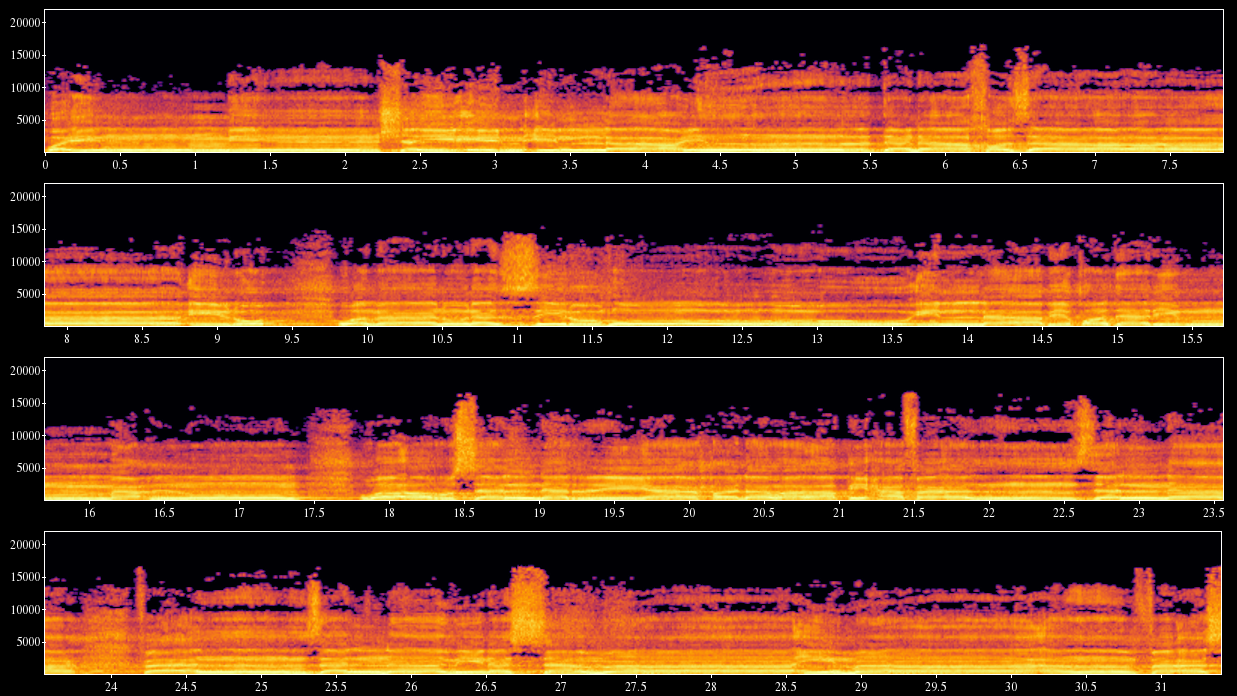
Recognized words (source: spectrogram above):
وإن من شيء إلا عندنا خزائنه وما ننزله إلا بقدر معلوم وأرسلنا الرياح لواقح فأنزلنا فأنزلنا من السماء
